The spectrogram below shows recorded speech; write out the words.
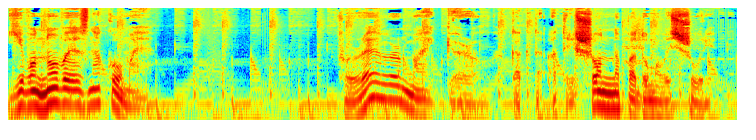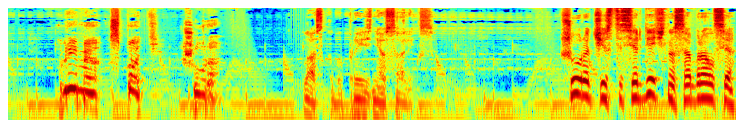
его новая знакомая. «Forever my girl», — как-то отрешенно подумалось Шуре. «Время спать, Шура», — ласково произнес Алекс. Шура чистосердечно собрался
